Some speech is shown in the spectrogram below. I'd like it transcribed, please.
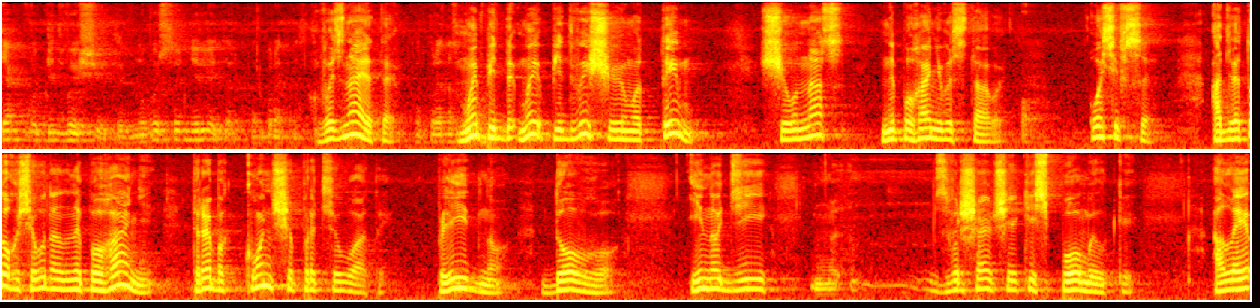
Як ви підвищуєте? Ну ви ж сьогодні лідер конкурентності. Ви знаєте, ми, під, ми підвищуємо тим, що у нас непогані вистави. Ось і все. А для того, щоб вони непогані, треба конче працювати плідно, довго, іноді звершаючи якісь помилки. Але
